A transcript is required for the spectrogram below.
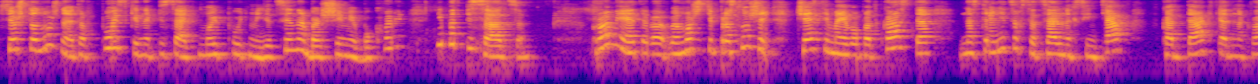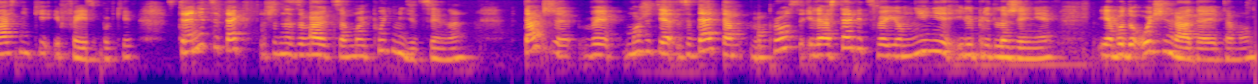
Все, что нужно, это в поиске написать «Мой путь медицина» большими буквами и подписаться. Кроме этого, вы можете прослушать части моего подкаста на страницах в социальных сетях ВКонтакте, Одноклассники и Фейсбуке. Страницы также называются «Мой путь медицина». Также вы можете задать там вопрос или оставить свое мнение или предложение. Я буду очень рада этому.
